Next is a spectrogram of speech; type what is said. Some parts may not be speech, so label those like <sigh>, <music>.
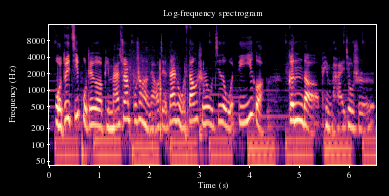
我对吉普这个品牌虽然不是很了解，但是我当时我记得我第一个跟的品牌就是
